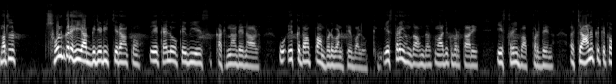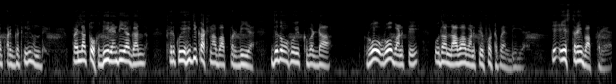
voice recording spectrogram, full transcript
ਮਤਲਬ ਸੁਲਗ ਰਹੀ ਅੱਗ ਜਿਹੜੀ ਚਿਰਾਂ ਤੋਂ, ਇਹ ਕਹਿ ਲੋ ਕਿ ਵੀ ਇਸ ਘਟਨਾ ਦੇ ਨਾਲ ਉਹ ਇੱਕਦਮ ਭਾਂਬੜ ਬਣ ਕੇ ਬਲ ਉੱਠੀ। ਇਸ ਤਰ੍ਹਾਂ ਹੀ ਹੁੰਦਾ ਹੁੰਦਾ ਸਮਾਜਿਕ ਵਰਤਾਰੇ ਇਸ ਤਰ੍ਹਾਂ ਹੀ ਵਾਪਰਦੇ ਨੇ ਅਚਾਨਕ ਕਿਤੋਂ ਪ੍ਰਗਟ ਨਹੀਂ ਹੁੰਦੇ। ਪਹਿਲਾਂ ਧੁਖਦੀ ਰਹਿੰਦੀ ਆ ਗੱਲ, ਫਿਰ ਕੋਈ ਇਹੋ ਜਿਹੀ ਘਟਨਾ ਵਾਪਰਦੀ ਹੈ ਜਦੋਂ ਉਹ ਇੱਕ ਵੱਡਾ ਰੋਹ ਰੋਹ ਬਣ ਕੇ ਉਹਦਾ ਲਾਵਾ ਬਣ ਕੇ ਫੁੱਟ ਪੈਂਦੀ ਹੈ ਇਹ ਇਸ ਤਰ੍ਹਾਂ ਹੀ ਵਾਪਰਿਆ।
